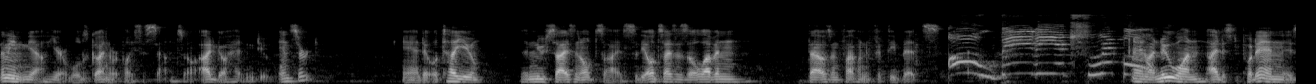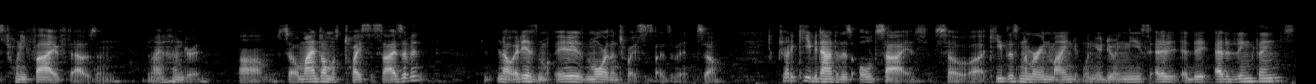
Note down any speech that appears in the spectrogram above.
I mean, yeah, here we'll just go ahead and replace this sound. So I'd go ahead and do insert, and it will tell you the new size and old size. So the old size is 11,550 bits, Oh, baby, a triple. and my new one I just put in is 25,900. Um, so mine's almost twice the size of it. No, it is it is more than twice the size of it. So try to keep it down to this old size. So uh, keep this number in mind when you're doing these edit, edit, editing things.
